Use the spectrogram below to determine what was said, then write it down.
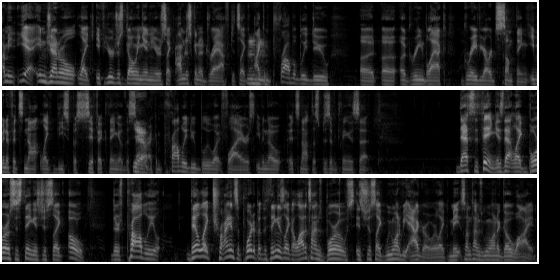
I mean, yeah, in general, like if you're just going in and you're just like, I'm just gonna draft. It's like I Mm-hmm. can probably do a, a, a green black graveyard something, even if it's not like the specific thing of the set. Yeah. I can probably do blue white flyers, even though it's not the specific thing of the set. That's the thing is that like Boros's thing is just like, oh, there's probably they'll like try and support it, but the thing is like a lot of times Boros is just like we want to be aggro or like may, sometimes we want to go wide,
